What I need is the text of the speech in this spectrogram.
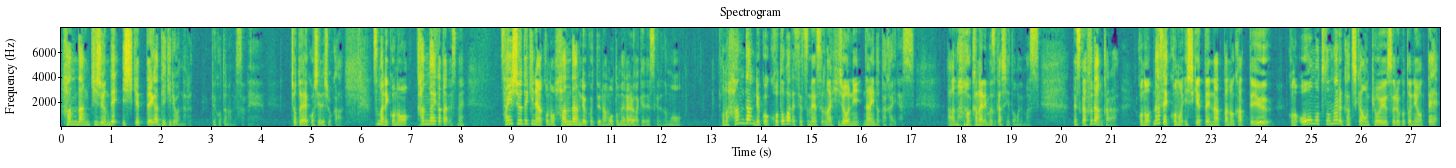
判断基準で意思決定ができるようになるってことなんですよね。ちょっとややこしいでしょうか。つまりこの考え方ですね。最終的にはこの判断力っていうのは求められるわけですけれども、この判断力を言葉で説明するのは非常に難易度高いです。あの、かなり難しいと思います。ですが普段から、このなぜこの意思決定になったのかっていう、この大元となる価値観を共有することによって、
